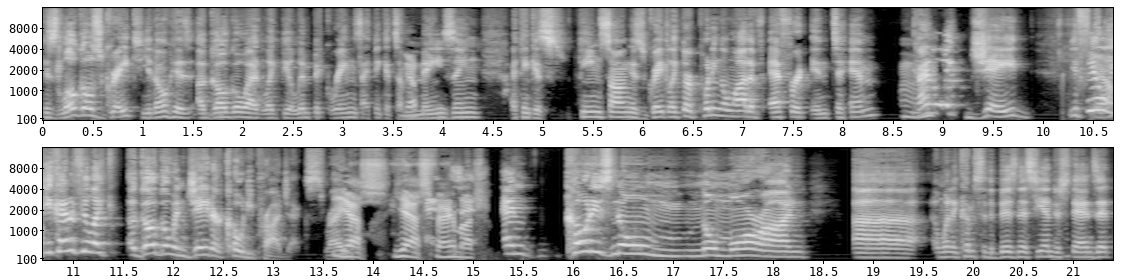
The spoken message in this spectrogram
his logo's great. You know, his Ogogo at like the Olympic rings. I think it's Yep. amazing. I think his theme song is great. Like they're putting a lot of effort into him, Mhm. kind of like Jade. You feel Yeah. you kind of feel like Ogogo and Jade are Cody projects, right? Yes, yes, very much. and Cody's no no moron uh when it comes to the business. He understands it.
